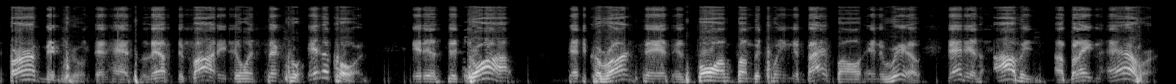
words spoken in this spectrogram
sperm mixture that has left the body during sexual intercourse. It is the drop that the Quran says is formed from between the backbone and the rib. That is obvious, a blatant error.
